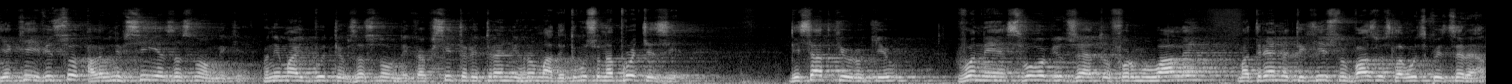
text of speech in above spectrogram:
який відсот, але вони всі є засновники. Вони мають бути в засновниках, всі територіальні громади, тому що на протязі десятків років вони свого бюджету формували матеріально-технічну базу Славутської ЦРЛ.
